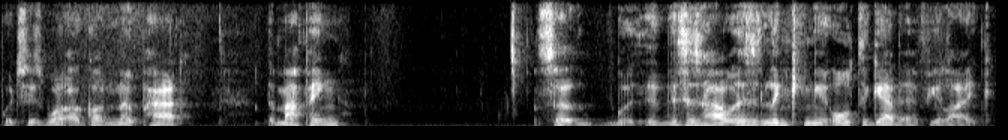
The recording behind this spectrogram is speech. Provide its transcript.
which is what I've got Notepad, the mapping. So this is how this is linking it all together, if you like.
